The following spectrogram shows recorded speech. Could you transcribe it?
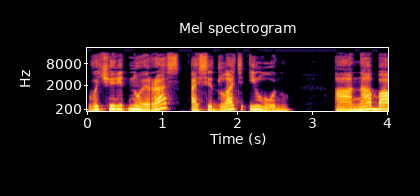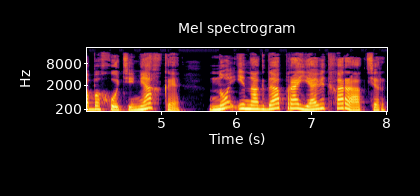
в очередной раз оседлать Илону. А она баба хоть и мягкая, но иногда проявит характер.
